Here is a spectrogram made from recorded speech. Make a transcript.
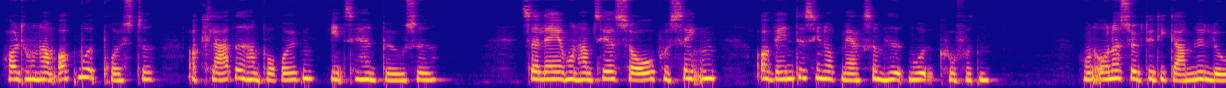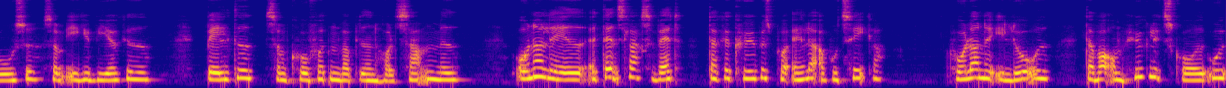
holdt hun ham op mod brystet og klappede ham på ryggen, indtil han bøvsede. Så lagde hun ham til at sove på sengen og vendte sin opmærksomhed mod kufferten. Hun undersøgte de gamle låse, som ikke virkede, bæltet, som kufferten var blevet holdt sammen med, underlaget af den slags vat, der kan købes på alle apoteker, hullerne i låget, der var omhyggeligt skåret ud,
